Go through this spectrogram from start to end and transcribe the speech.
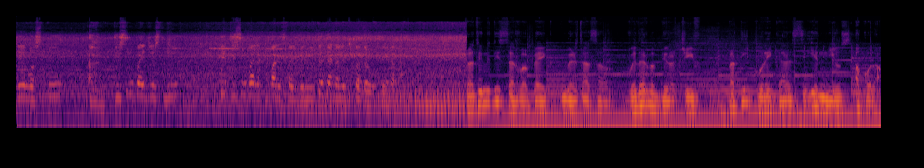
जे वस्तू तीस रुपयाची असली ती तीस रुपयाला खपालीच पाहिजे. इथं त्या कलेची कदर होते का त्याला. प्रतिनिधी सर्व बेग मिर्जासह Vidarbha bureau chief Prateek Kurekar CN news Akola.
